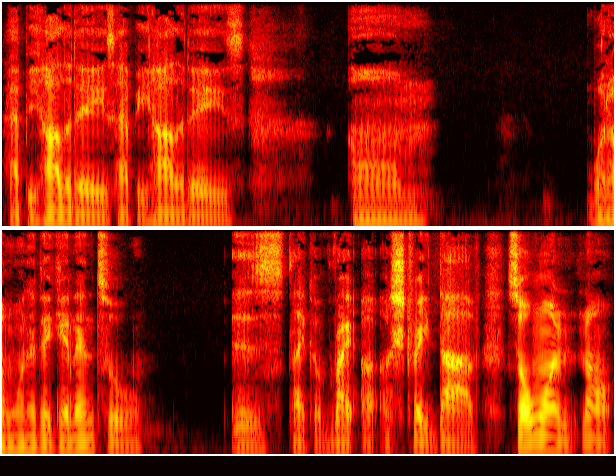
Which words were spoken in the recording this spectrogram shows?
Happy holidays, happy holidays. Um, what I wanted to get into is like a right a, a straight dive. So one, no,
